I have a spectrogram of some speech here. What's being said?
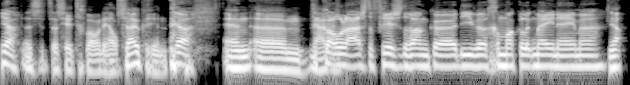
Ja. Daar, daar, zit gewoon de helft suiker in. Ja. en, um, de cola's, de frisdranken die we gemakkelijk meenemen. Ja.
